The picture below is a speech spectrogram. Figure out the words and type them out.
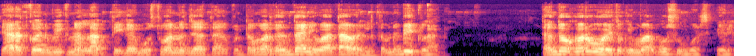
ત્યારે જ કોઈને બીક ના લાગતી, કંઈ પૂછવા ન જતા. પણ તમારા ધંધાની વાત આવે એટલે તમને બીક લાગે. ધંધો કરવો હોય તો કે મારે પૂછવું પડશે ઘરે.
